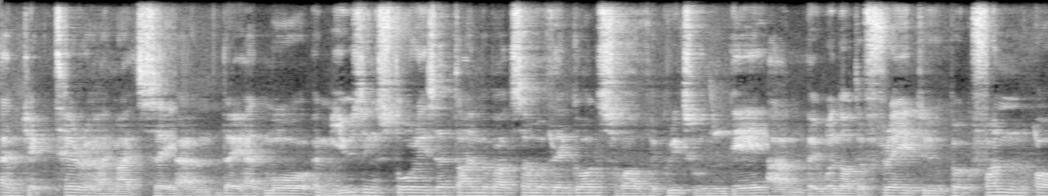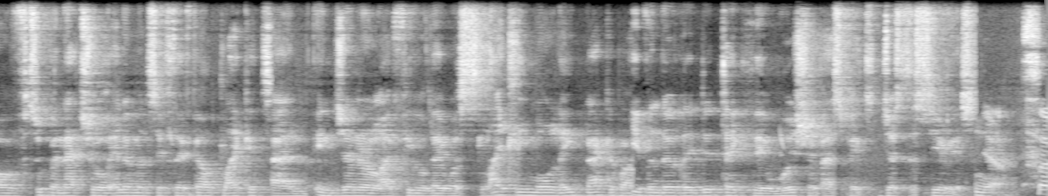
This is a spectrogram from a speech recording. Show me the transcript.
abject terror, I might say. Um, they had more amusing stories at time about some of their gods, while the Greeks wouldn't dare. Um, they were not afraid to poke fun of supernatural elements if they felt like it. And in general, I feel they were slightly more laid back about, it, even though they did take their worship aspects just as serious. Yeah. So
